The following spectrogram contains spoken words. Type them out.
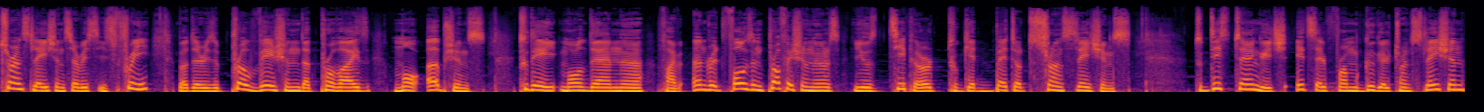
Translation service is free, but there is a provision that provides more options. Today, more than uh, 500,000 professionals use DeepL to get better translations. To distinguish itself from Google Translation,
